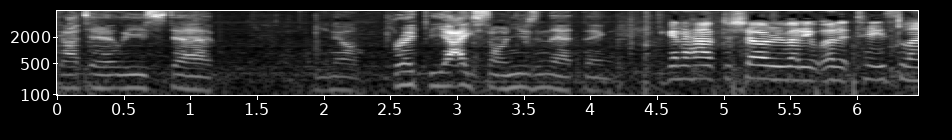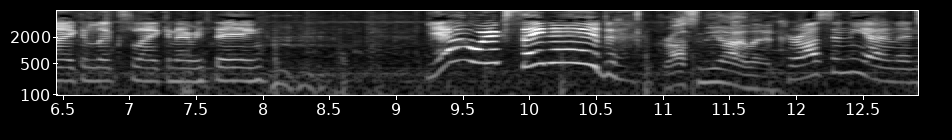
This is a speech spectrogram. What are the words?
got to at least, uh, you know, break the ice on using that thing. You're gonna have to show everybody what it tastes like and looks like and everything. yeah, we're excited! Crossing the island. Crossing the island.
